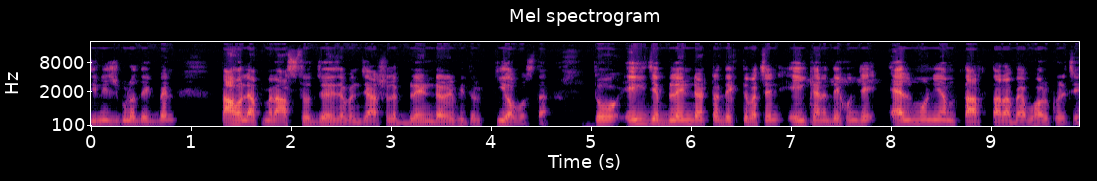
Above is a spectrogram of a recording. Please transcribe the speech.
জিনিসগুলো দেখবেন, তাহলে আপনারা আশ্চর্য হয়ে যাবেন যে আসলে ব্লেন্ডারের ভিতর কি অবস্থা। তো এই যে ব্লেন্ডারটা দেখতে পাচ্ছেন, এইখানে দেখুন যে অ্যালুমিনিয়াম তার তারা ব্যবহার করেছে।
